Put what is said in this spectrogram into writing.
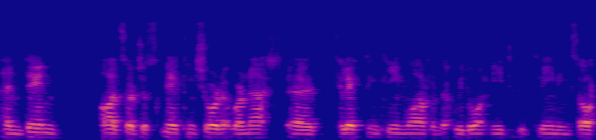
And then also just making sure that we're not uh, collecting clean water that we don't need to be cleaning. So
